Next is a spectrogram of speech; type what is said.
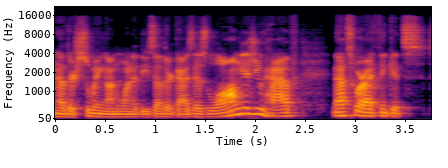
another swing on one of these other guys as long as you have. That's where I think it's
